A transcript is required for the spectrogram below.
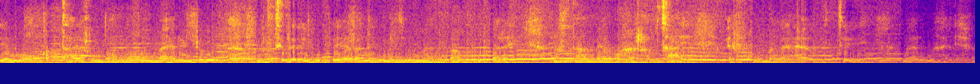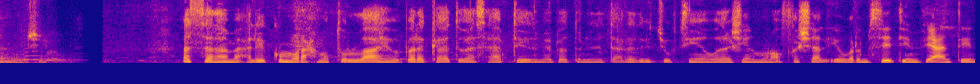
ii muuqataay runbaa noqon maalin dhow martida igu beeranay malyuumaad baa ku bare naftaa meel waxaan rabtaay cirkuu magacaagu tegi. Maalmaha i xanuujiyo asalaamu calaykum waraxmatullaahi wabarakaatu asxaabteeda meelbaa dunida dacladaga joogtiin walaashiin muno fashal iyo warmaseytiin fiicantiin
